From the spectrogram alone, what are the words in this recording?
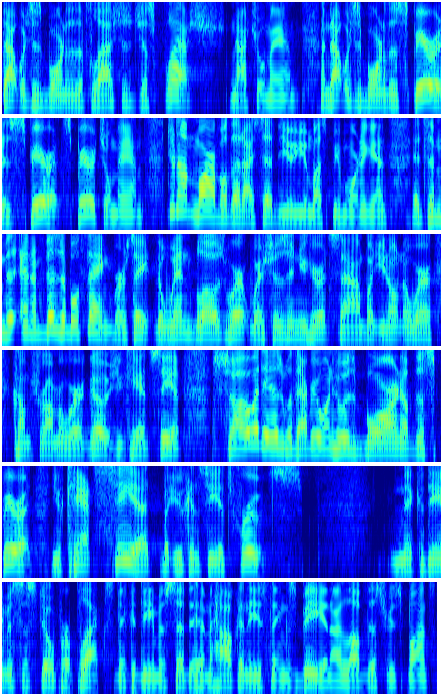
That which is born of the flesh is just flesh, natural man. And that which is born of the spirit is spirit, spiritual man. Do not marvel that I said to you, You must be born again. It's an invisible thing. Verse 8 The wind blows where it wishes, and you hear its sound, but you don't know where it comes from or where it goes. You can't see it. So it is with everyone who is born of the spirit. You can't see it, but you can see its fruits. Nicodemus is still perplexed. Nicodemus said to him, How can these things be? And I love this response.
